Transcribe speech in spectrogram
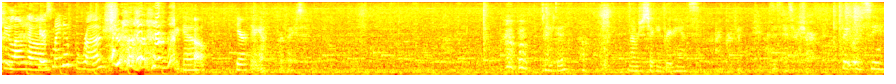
She long gone. Here's my new brush. there we go. Oh, here. There you go. Perfect. Very good. Oh. Now I'm just checking for your hands. All right, perfect. Because these guys are sharp. Wait, let's see.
